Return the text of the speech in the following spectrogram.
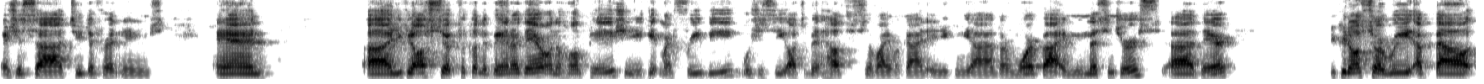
It's just uh, two different names. And uh, you can also click on the banner there on the homepage and you get my freebie, which is the Ultimate Health Survival Guide. And you can uh, learn more about immune messengers uh, there. You can also read about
